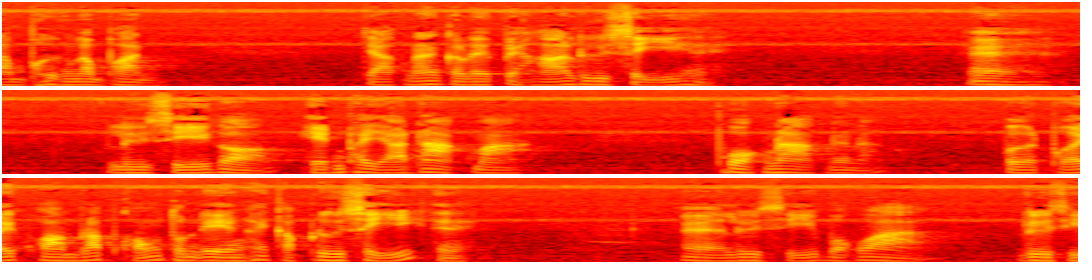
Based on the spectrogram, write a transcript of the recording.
ลำพึงลำพัน จากนั้นก็เลยไปหาลือศีเออลือศีก็เห็นพญานาคมา พวกนาคเนี่ยนะเปิดเผยความลับของตนเองให้กับลือศีเนี่ยลือศีบอกว่าลือศี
